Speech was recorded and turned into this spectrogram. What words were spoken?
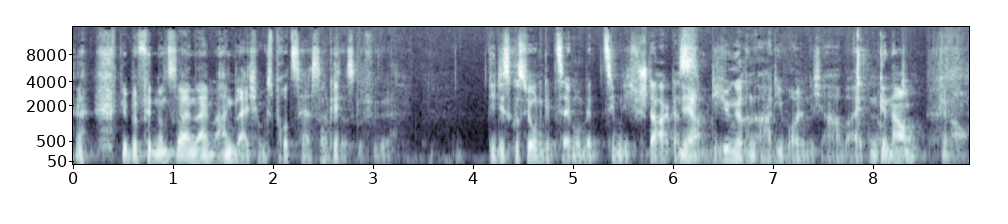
wir befinden uns da in einem Angleichungsprozess, okay. habe ich das Gefühl. Die Diskussion gibt es ja im Moment ziemlich stark, dass ja. die Jüngeren, ah, die wollen nicht arbeiten. Genau, die, genau.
